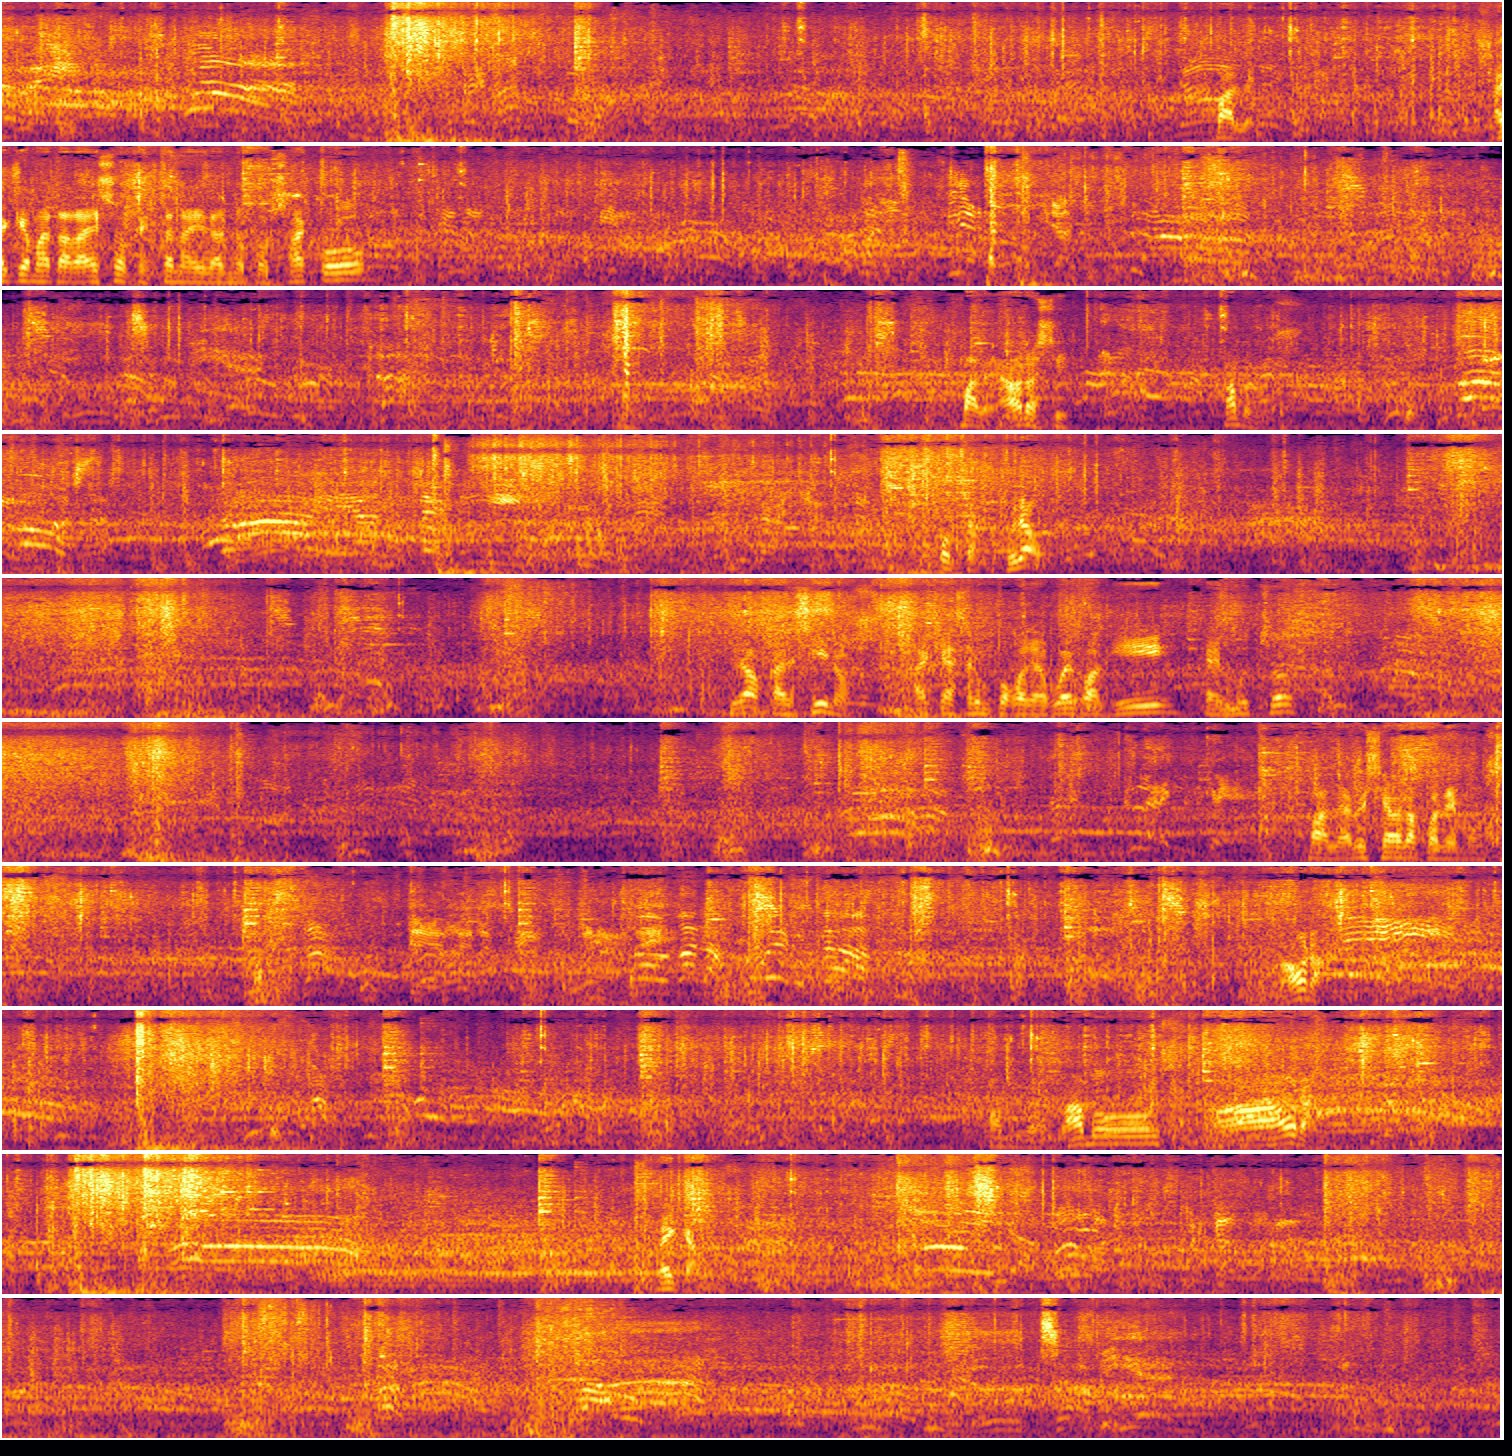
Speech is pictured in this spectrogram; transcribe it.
Vale. Hay que matar a esos que están ahí dando por saco. Vale, ahora sí. Vámonos. Ostras, cuidado. Cuidado, cansinos. Hay que hacer un poco de hueco aquí, que hay muchos. Vale, a ver si ahora podemos. Ahora. Vamos. Ahora. Venga.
